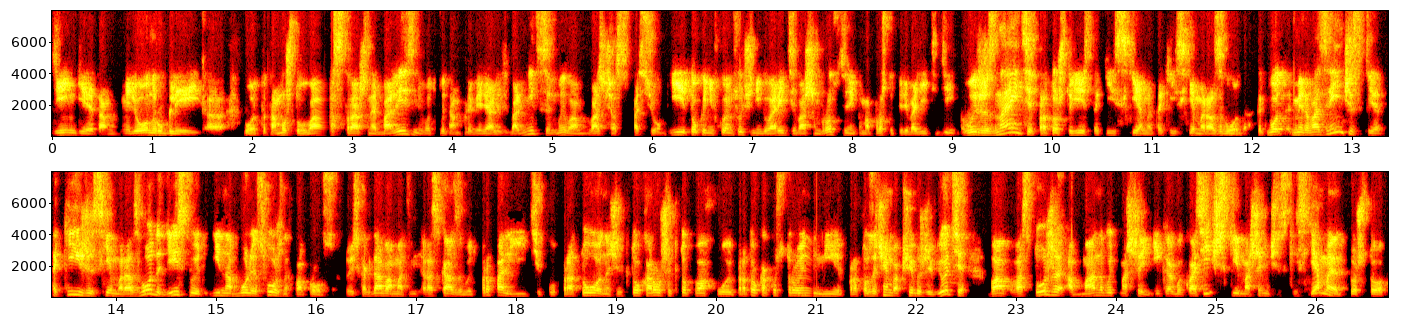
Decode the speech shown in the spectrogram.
деньги, там, миллион рублей, э, вот, потому что у вас страшная болезнь, вот вы там проверялись в больнице, мы вам, вас сейчас спасем. И только ни в коем случае не говорите вашим родственникам, а просто переводите деньги. Вы же знаете про про то, что есть такие схемы, такие схемы развода. Так вот, мировоззренческие такие же схемы развода действуют и на более сложных вопросах. То есть, когда вам рассказывают про политику, про то, значит, кто хороший, кто плохой, про то, как устроен мир, про то, зачем вообще вы живете, вам, вас тоже обманывают мошенники. И как бы классические мошеннические схемы, то, что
